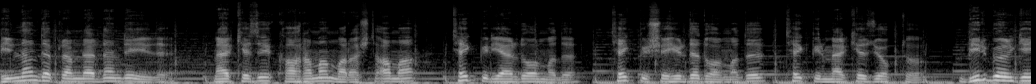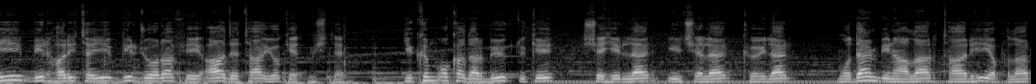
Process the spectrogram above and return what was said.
Bilinen depremlerden değildi. Merkezi Kahramanmaraş'tı ama tek bir yerde olmadı. Tek bir şehirde de olmadı, tek bir merkez yoktu. Bir bölgeyi, bir haritayı, bir coğrafyayı adeta yok etmişti. Yıkım o kadar büyüktü ki şehirler, ilçeler, köyler, modern binalar, tarihi yapılar,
